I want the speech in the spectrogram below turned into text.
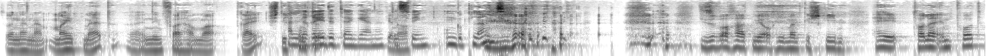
so in einer Mindmap. Äh, in dem Fall haben wir drei Stichpunkte. Alle redet ja gerne, genau. deswegen ungeplant. Diese Woche hat mir auch jemand geschrieben, hey, toller Input,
